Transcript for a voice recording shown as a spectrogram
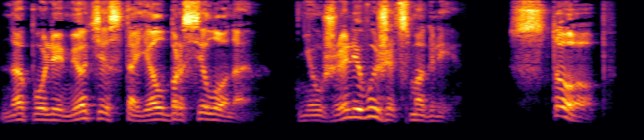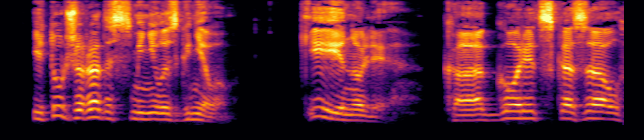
На пулемете стоял Барселона. Неужели выжить смогли? Стоп! И тут же радость сменилась гневом. Кинули. Как Горец сказал,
